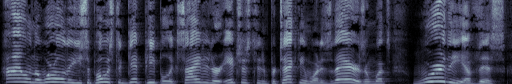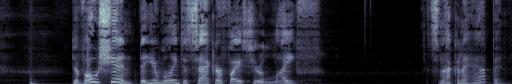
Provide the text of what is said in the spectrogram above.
how in the world are you supposed to get people excited or interested in protecting what is theirs and what's worthy of this devotion that you're willing to sacrifice your life? It's not going to happen.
